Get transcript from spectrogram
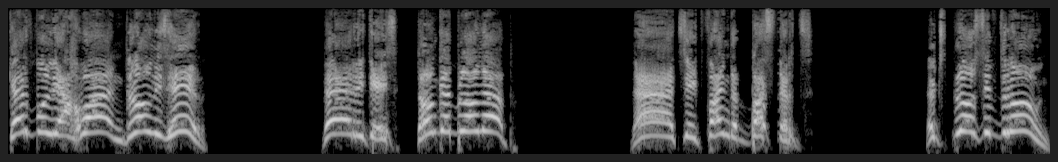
Careful, Yahwan! Drone is here! There it is! Don't get blown up! That's it! Find the bastards! Explosive drone!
